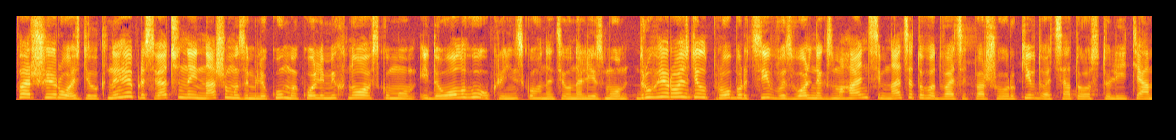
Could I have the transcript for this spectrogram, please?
Перший розділ книги присвячений нашому земляку Миколі Міхновському, ідеологу українського націоналізму. Другий розділ про борців визвольних змагань 17-21 років ХХ століття.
